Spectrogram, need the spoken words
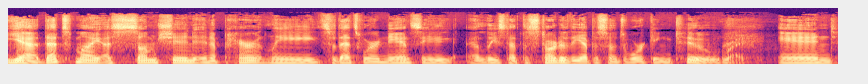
Yeah, that's my assumption, and apparently, so that's where Nancy, at least at the start of the episode's working too. Right. and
